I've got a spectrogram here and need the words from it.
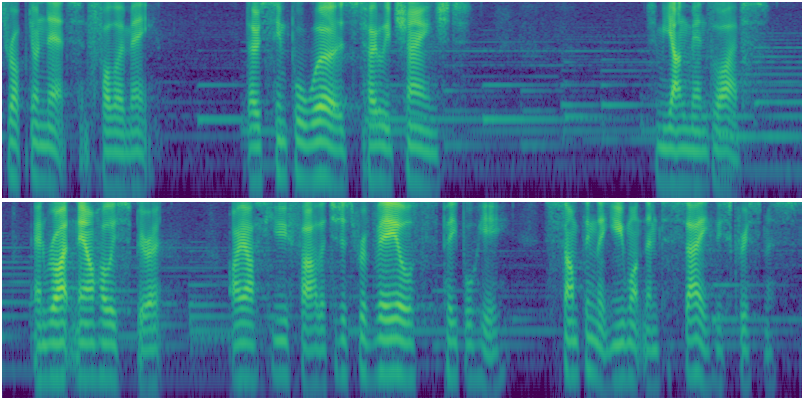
Drop your nets and follow me. Those simple words totally changed some young men's lives. And right now, Holy Spirit, I ask you, Father, to just reveal to the people here something that you want them to say this Christmas,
